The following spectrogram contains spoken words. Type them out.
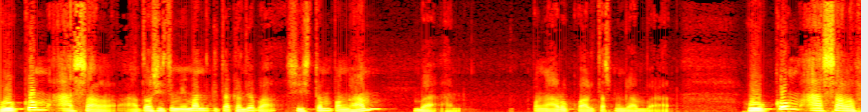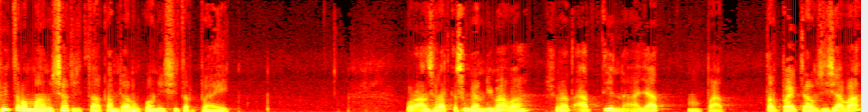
Hukum asal atau sistem iman kita ganti apa? Sistem penghambaan. Pengaruh kualitas penghambaan. Hukum asal fitrah manusia diciptakan dalam kondisi terbaik. Quran surat ke-95 apa? Surat Atin ayat 4. Terbaik dalam sisi apa?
